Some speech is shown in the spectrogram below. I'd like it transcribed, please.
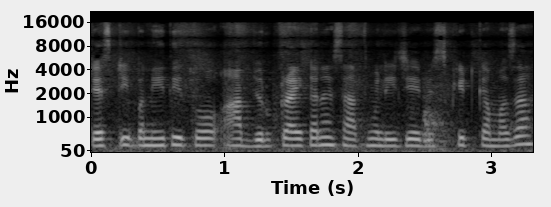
टेस्टी बनी थी तो आप ज़रूर ट्राई करें। साथ में लीजिए बिस्किट का मज़ा।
